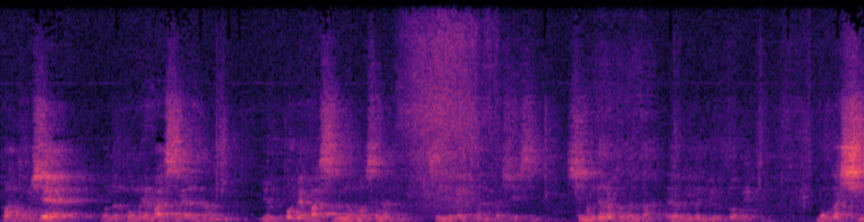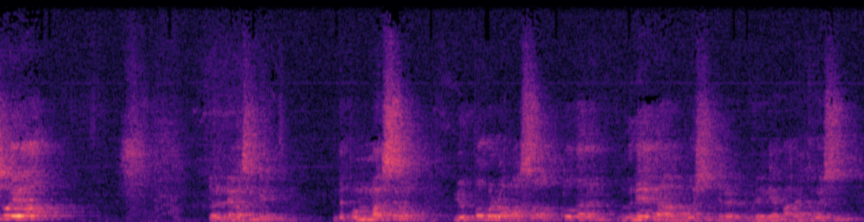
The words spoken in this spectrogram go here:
또한 동시에 오늘 본문의 말씀에서는 율법의 말씀을 넘어서는 진리가 있다는 것이 있습니다. 심은 대로 거둔다. 여러분 이건 율법이에요. 뭔가 심어야 열매가 생깁니다. 근데 본문 말씀은 율법을 넘어서 또 다른 은혜가 무엇인지를 우리에게 말해주고 있습니다.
